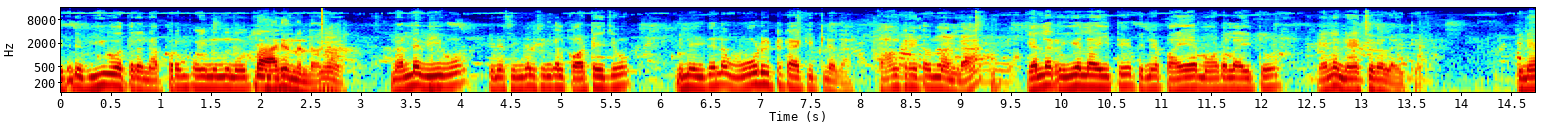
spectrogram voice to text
ഇതിന്റെ വ്യൂ അത്ര തന്നെ. അപ്പുറം പോയി നിന്ന് നോക്കി നല്ല വ്യൂവും പിന്നെ സിംഗിൾ സിംഗിൾ കോട്ടേജും പിന്നെ ഇതെല്ലാം ഓടിട്ടിട്ട് ആക്കിയിട്ടില്ലതാ കോൺക്രീറ്റ് ഒന്നും അല്ല എല്ലാം റിയൽ ആയിട്ട് പിന്നെ പഴയ മോഡലായിട്ടും എല്ലാം നാച്ചുറൽ ആയിട്ട് പിന്നെ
